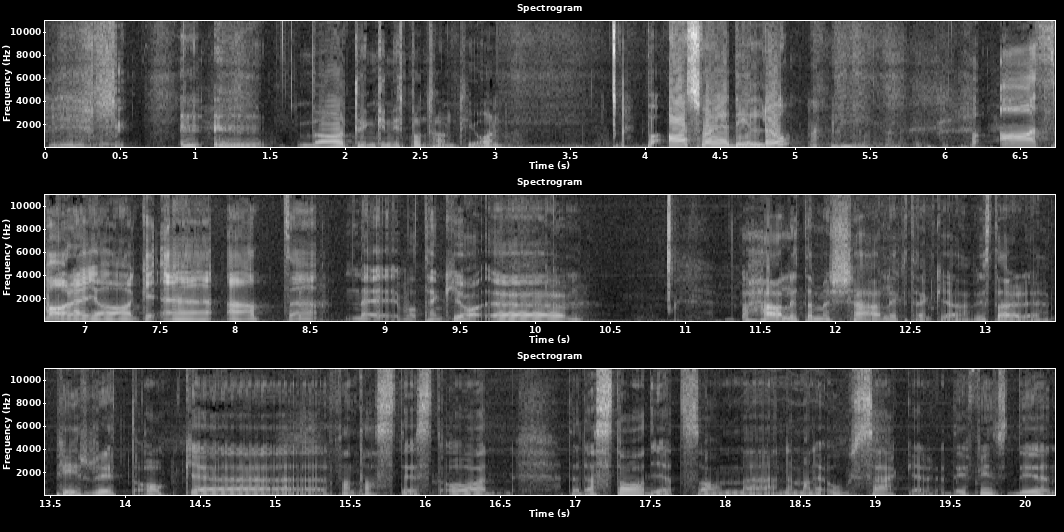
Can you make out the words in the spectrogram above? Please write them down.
Vad tänker ni spontant, Johan? På A svarar jag dildo. På A svarar jag eh, att... Eh, Nej, vad tänker jag? Eh, härligt det med kärlek tänker jag. Visst är det det? Pirrigt och eh, fantastiskt. Och det där stadiet som eh, när man är osäker. Det finns, det är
